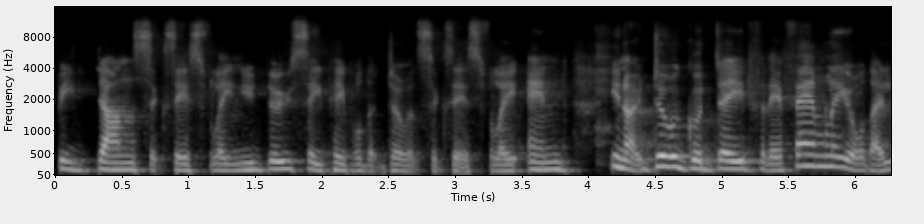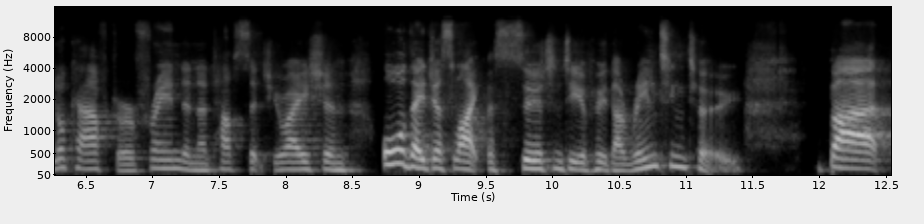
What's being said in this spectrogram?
be done successfully, and you do see people that do it successfully and, you know, do a good deed for their family, or they look after a friend in a tough situation, or they just like the certainty of who they're renting to. But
